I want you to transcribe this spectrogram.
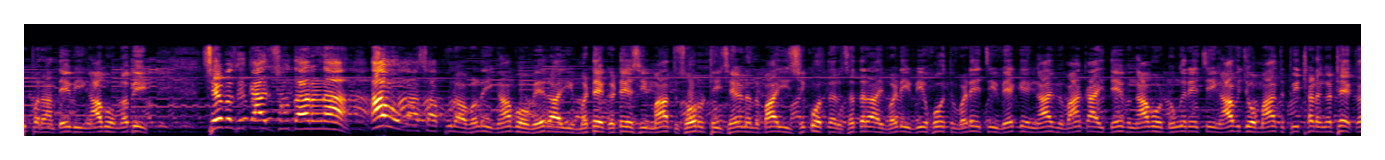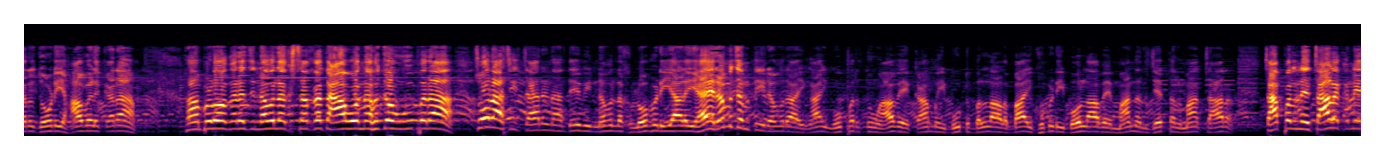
ઉપરા દેવી આવો ગભી. સેવક કાજ સુધારણા, આવો ગાસાપુરા વળી ગાવો વેરાઈ, મઢે ગઢેસી, માત સોરઠી છેણલ બાઈ, સિકોતર સદરાઈ વડી વિહોત વડેચી, વેગે ગાવી વાંકાઈ, દેવ ગાવો ડુંગરેચી આવજો માત પીઠળ ગઠે કર જોડી હાવળ કરા. સાંભળો ગરજ નવલખ સખત, આવો નહજો ઉપરા. ચોરાસી ચારણા દેવી નવલખ લોબડિયાળી હે રમજમતી રવરાઈ ગાય ઉપર તું આવે. કામઈ બૂટ બલ્લાળ બાઈ ખુબડી બોલાવે. માનલ જેતલમાં ચાર ચાપલ ને ચાળક ને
